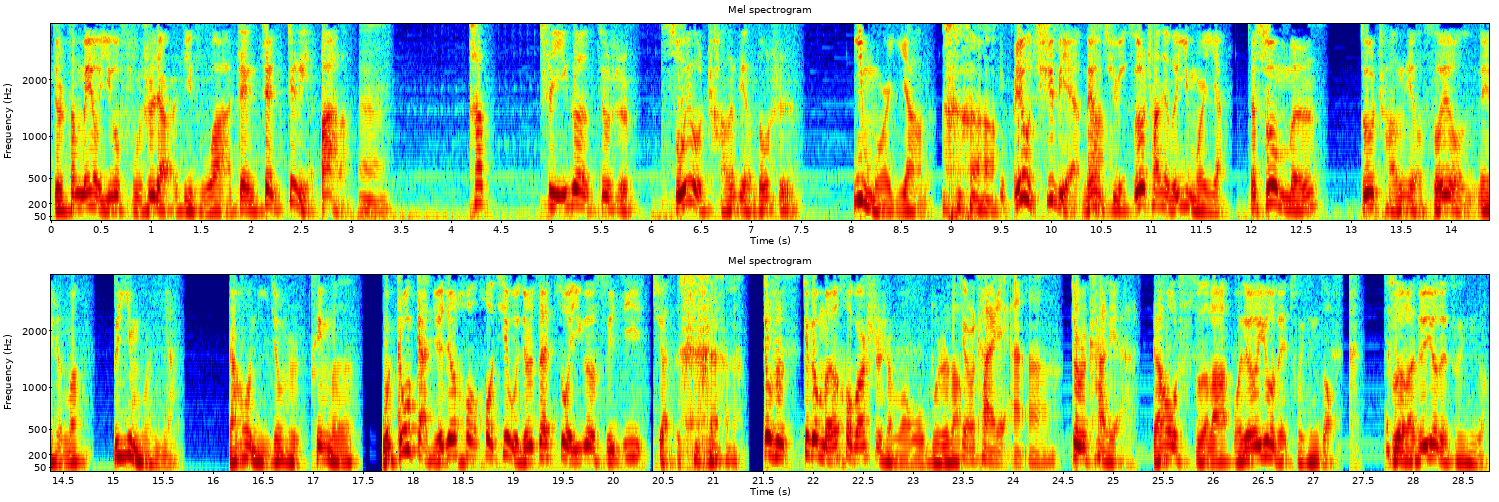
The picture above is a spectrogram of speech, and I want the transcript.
就是它没有一个俯视角的地图啊，这个这个这个也罢了。嗯它是一个就是所有场景都是一模一样的，没有区别，没有区别，所有场景都一模一样，那所有门、所有场景、所有那什么都一模一样。然后你就是推门，我给我感觉就是后后期我就是在做一个随机选的题目，就是这个门后边是什么我不知道，就是看脸啊，就是看脸，然后死了我就又得重新走，死了就又得重新走。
